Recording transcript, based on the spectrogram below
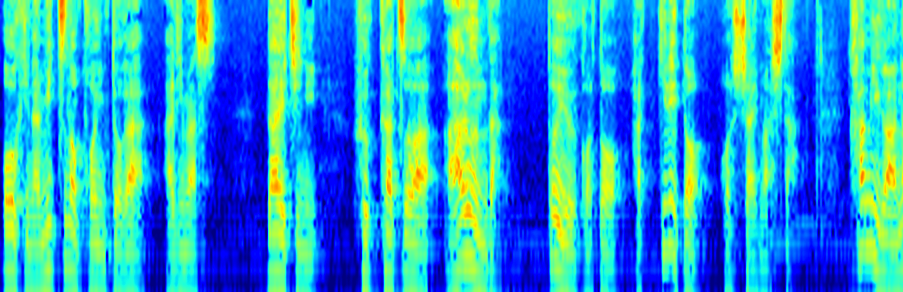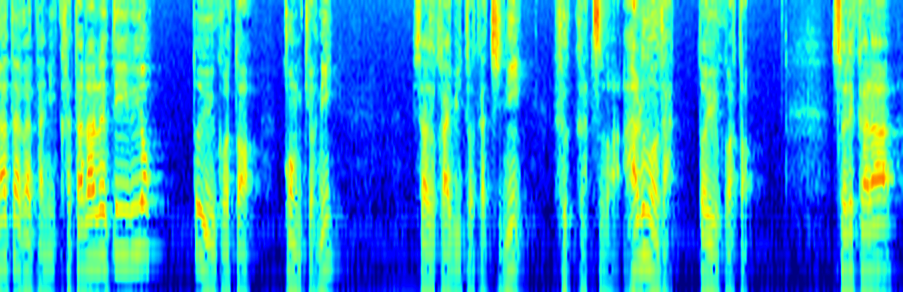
大きな3つのポイントがあります。第一に復活はあるんだということをはっきりとおっしゃいました。神があなた方に語られているよということを根拠にサドカイ人たちに復活はあるのだということそれから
